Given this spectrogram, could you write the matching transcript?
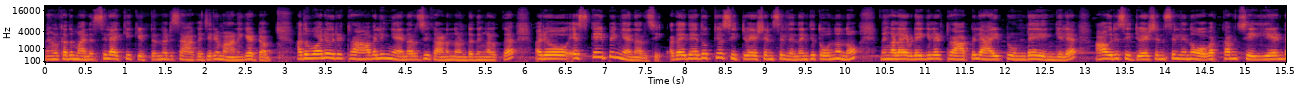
നിങ്ങൾക്കത് മനസ്സിലാക്കി കിട്ടുന്ന ഒരു സാഹചര്യമാണ് കേട്ടോ. അതുപോലെ ഒരു ട്രാവലിംഗ് എനർജി കാണുന്നുണ്ട് നിങ്ങൾക്ക്. ഒരു എസ്കേപ്പിംഗ് എനർജി അതായത് ഏതൊക്കെയോ സിറ്റുവേഷൻസിൽ നിന്ന് എനിക്ക് തോന്നുന്നു നിങ്ങൾ എവിടെയെങ്കിലും ട്രാപ്പിലായിട്ടുണ്ട് എങ്കിൽ ആ ഒരു സിറ്റുവേഷൻസിൽ നിന്ന് ഓവർകം ചെയ്യേണ്ട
